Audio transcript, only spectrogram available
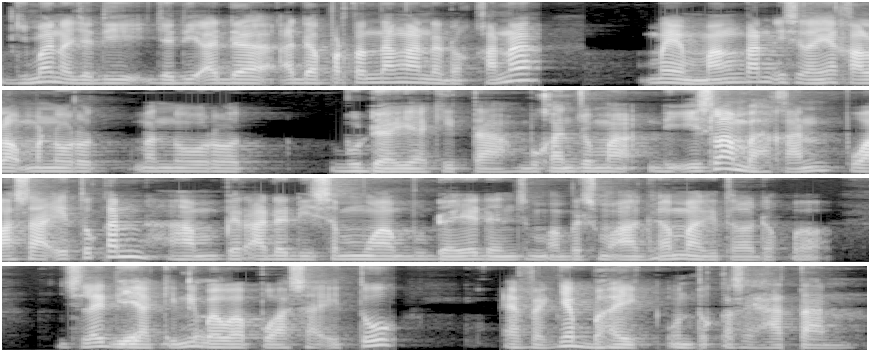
gimana? Jadi jadi ada ada pertentangan dok karena memang kan istilahnya kalau menurut menurut budaya kita bukan cuma di Islam bahkan puasa itu kan hampir ada di semua budaya dan semua hampir semua agama gitu loh dok. Istilahnya Iya, diyakini betul. bahwa puasa itu efeknya baik untuk kesehatan.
